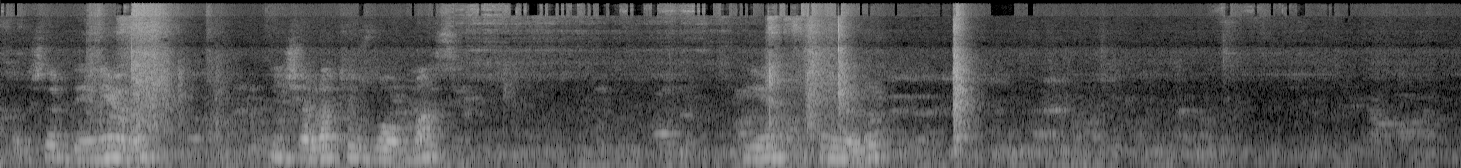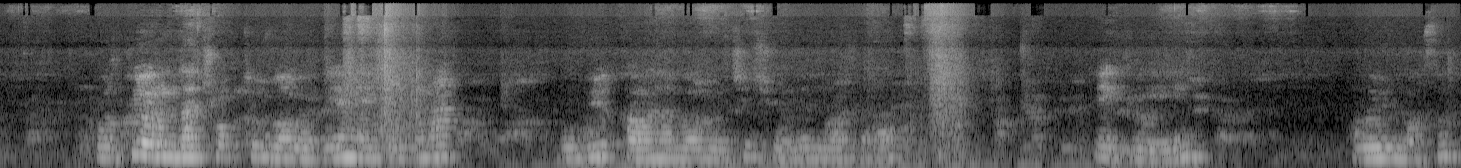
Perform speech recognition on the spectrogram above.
arkadaşlar. Deniyorum. İnşallah tuzlu olmaz diye düşünüyorum. Korkuyorum da çok tuzlu olur diye. Neyse buna bu büyük kavanoz olduğu için şöyle biraz daha ekleyeyim. Doyulmasın.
